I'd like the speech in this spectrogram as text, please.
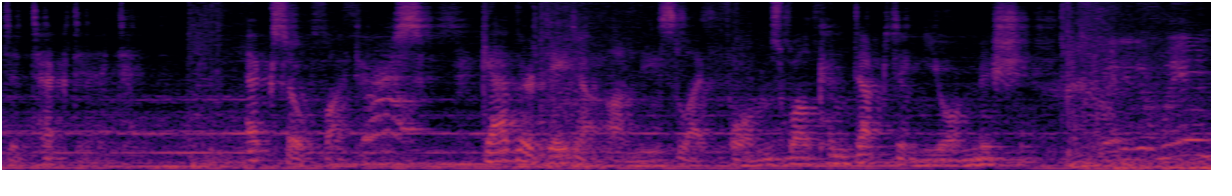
detected. Exofighters, gather data on these life forms while conducting your mission. Ready to win?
